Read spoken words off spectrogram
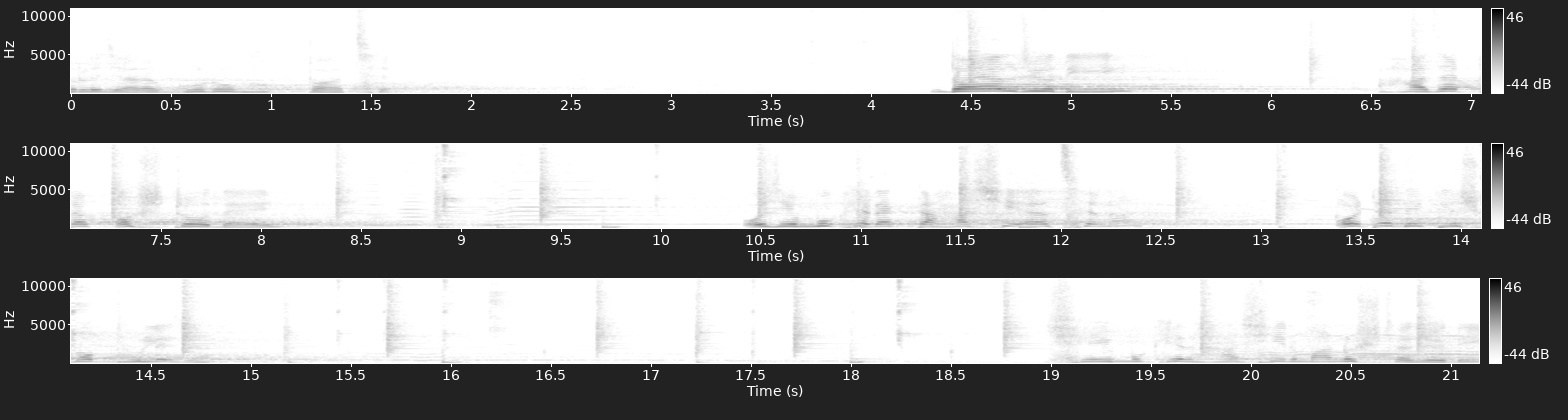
আসলে যারা গুরু ভক্ত আছে দয়াল যদি হাজারটা কষ্ট দেয়, ওই যে মুখের একটা হাসি আছে না, ওইটা দেখলে সব ভুলে যায়। সেই মুখের হাসির মানুষটা যদি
